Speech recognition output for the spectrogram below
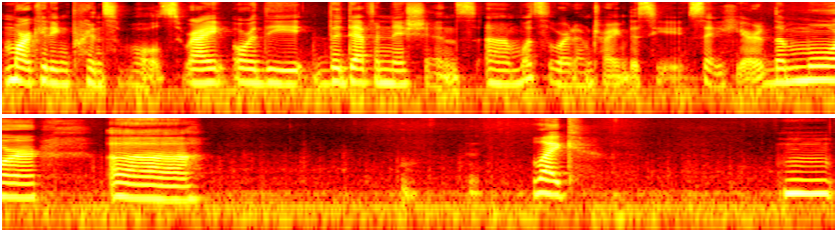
marketing principles right? Or the the definitions. Um, what's the word i'm trying to see, say here? The more uh like mm,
